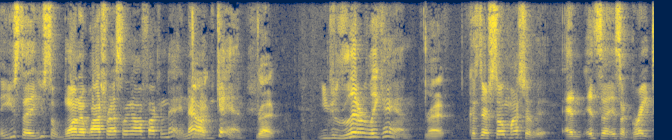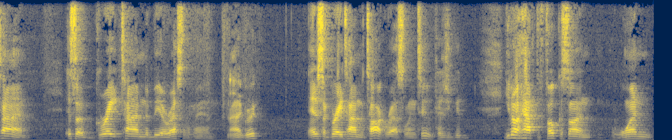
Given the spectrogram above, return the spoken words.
And you used to you used to want to watch wrestling all fucking day. Now Right. you can. Right. You literally can Right. because there's so much of it, and it's a it's a great time. It's a great time to be a wrestling fan, I agree. and it's a great time to talk wrestling too because you could you don't have to focus on one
